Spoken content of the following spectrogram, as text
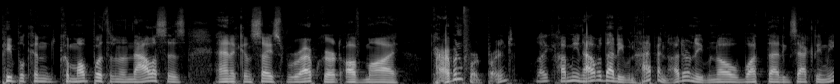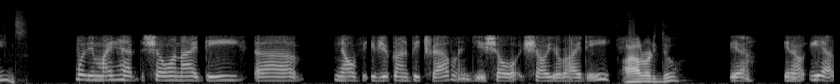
people can come up with an analysis and a concise record of my carbon footprint. Like, I mean, how would that even happen? I don't even know what that exactly means. Well, you might have to show an ID uh, you know, if, if you're going to be traveling, you show show your ID. I already do. Yeah, you know, yeah,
